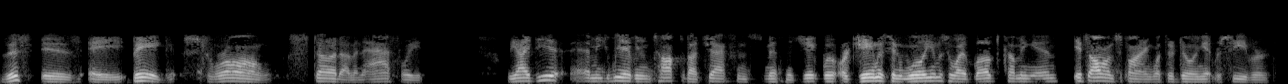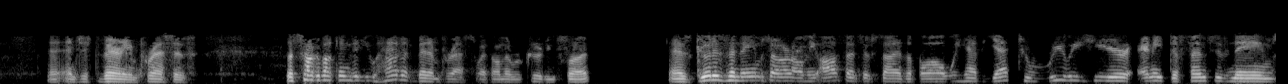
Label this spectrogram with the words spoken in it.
This is a big, strong stud of an athlete. The idea, I mean, we haven't even talked about Jackson Smith and Jigba or Jameson Williams, who I loved coming in. It's all inspiring what they're doing at receiver, and, and just very impressive. Let's talk about things that you haven't been impressed with on the recruiting front. As good as the names are on the offensive side of the ball, we have yet to really hear any defensive names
